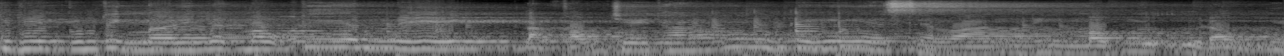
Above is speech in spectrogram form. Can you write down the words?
Thiên thiên cung thịnh mời nhật mẫu thiên ni đặng phóng chê thắng xe loan mẫu ngữ đồng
